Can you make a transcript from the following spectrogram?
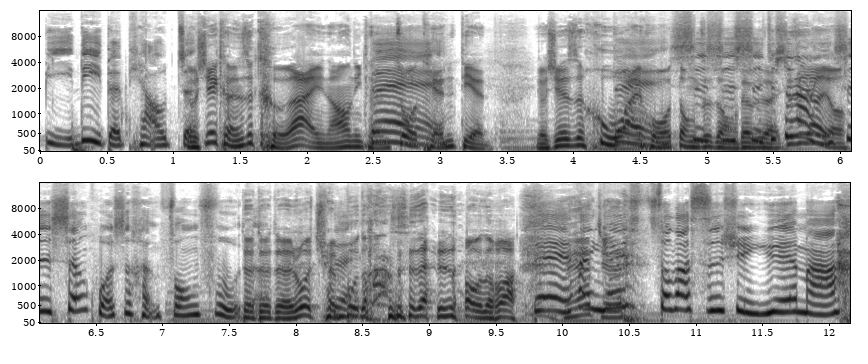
比例的调整。有些可能是可爱，然后你可能做甜点；有些是户外活动这种，对，不对？就是让你是生活是很丰富的。对对对，如果全部都是在露的话，对，那你会收到私讯约吗？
